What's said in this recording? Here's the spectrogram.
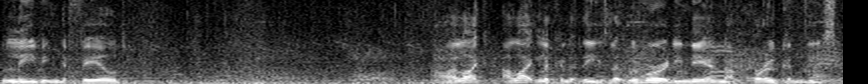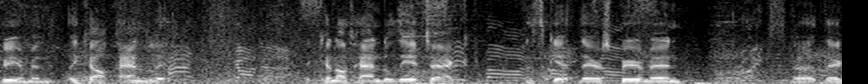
leaving the field. I like I like looking at these. Look, we've already near enough broken these spearmen. They can't handle it. They cannot handle the attack. Let's get their spearmen, uh, their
